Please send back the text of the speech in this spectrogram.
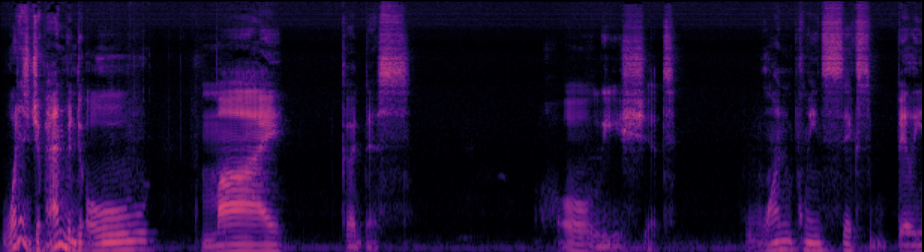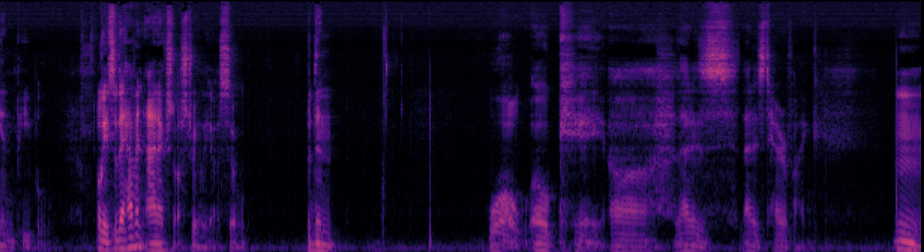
What has Japan been doing? Oh my goodness. Holy shit. 1.6 billion people. Okay, so they haven't annexed Australia, so. But then. Whoa, okay. Uh, that is. That is terrifying. Hmm.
